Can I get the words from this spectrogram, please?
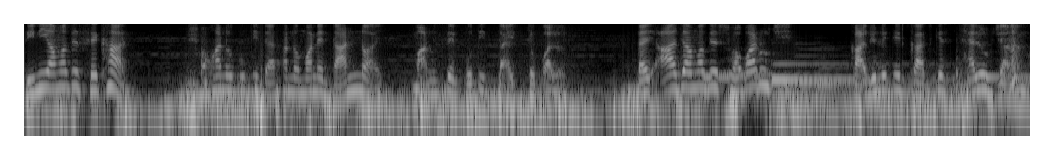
তিনি আমাদের শেখান, সহানুভূতি দেখানো মানে দান নয়, মানুষের প্রতি দায়িত্ব পালন। তাই আজ আমাদের সবার উচিত কাজলিদির কাজকে স্যালুট জানানো,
